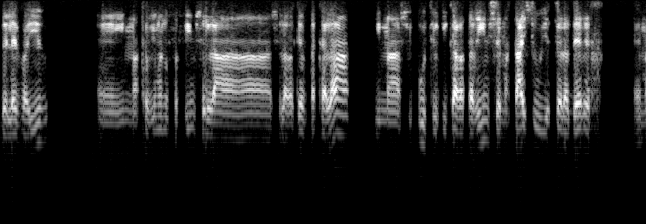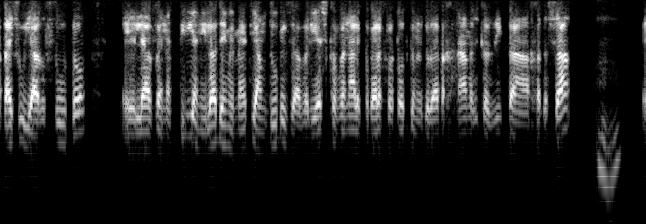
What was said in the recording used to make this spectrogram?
בלב העיר, אה, עם הקווים הנוספים של, של הרכבת הקלה, עם השיפוץ של כיכר אתרים, שמתישהו יצא לדרך, מתישהו יהרסו אותו. אה, להבנתי, אני לא יודע אם באמת יעמדו בזה, אבל יש כוונה לקבל החלטות גם לגבי המרכזית החדשה. Mm-hmm.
